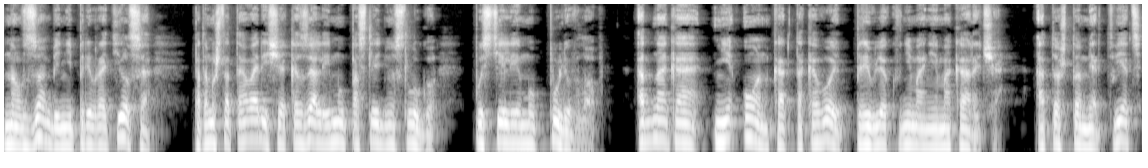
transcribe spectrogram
Но в зомби не превратился, потому что товарищи оказали ему последнюю слугу, пустили ему пулю в лоб. Однако не он, как таковой, привлек внимание Макарыча, а то, что мертвец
